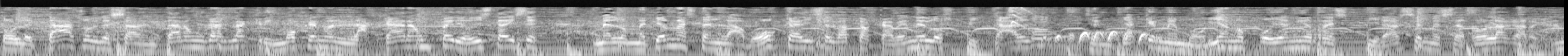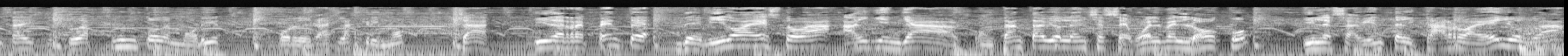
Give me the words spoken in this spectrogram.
toletazos, les aventaron gas lacrimógeno en la cara. Un periodista dice, me lo metieron hasta en la boca, dice el vato, acabé en el hospital, sentía que me moría, no podía ni respirar, se me cerró la garganta, y estuve a punto de morir por el gas lacrimógeno. O sea, y de repente, debido a esto, va, alguien ya con tanta violencia se vuelve loco y les avienta el carro a ellos, va,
